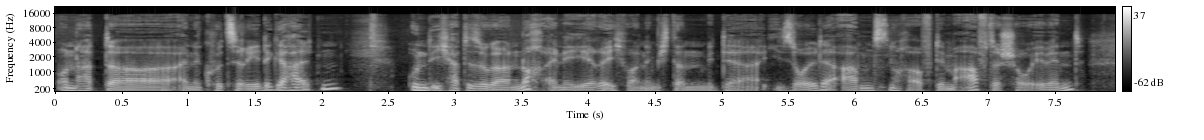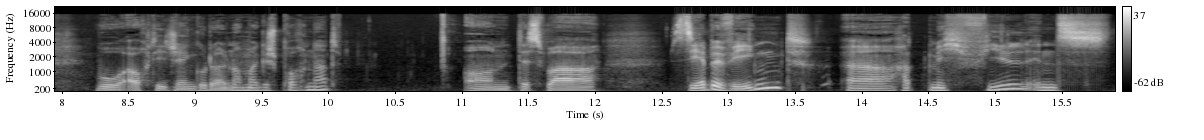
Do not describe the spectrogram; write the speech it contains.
und hat da eine kurze Rede gehalten. Und ich hatte sogar noch eine Ehre. Ich war nämlich dann mit der Isolde abends noch auf dem Aftershow Event wo auch die Jane Goodall nochmal gesprochen hat. Und das war sehr bewegend, äh, hat mich viel ins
